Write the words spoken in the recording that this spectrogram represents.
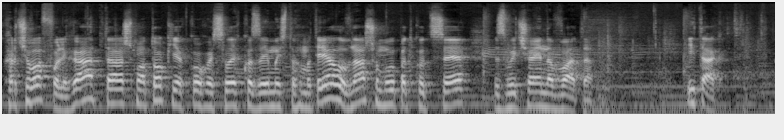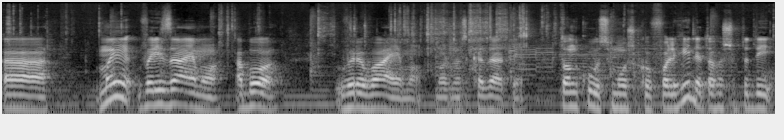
харчова фольга та шматок якогось легкозаймистого матеріалу. В нашому випадку це звичайна вата. І так, е, ми вирізаємо або вириваємо, можна сказати, тонку смужку фольги для того, щоб туди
